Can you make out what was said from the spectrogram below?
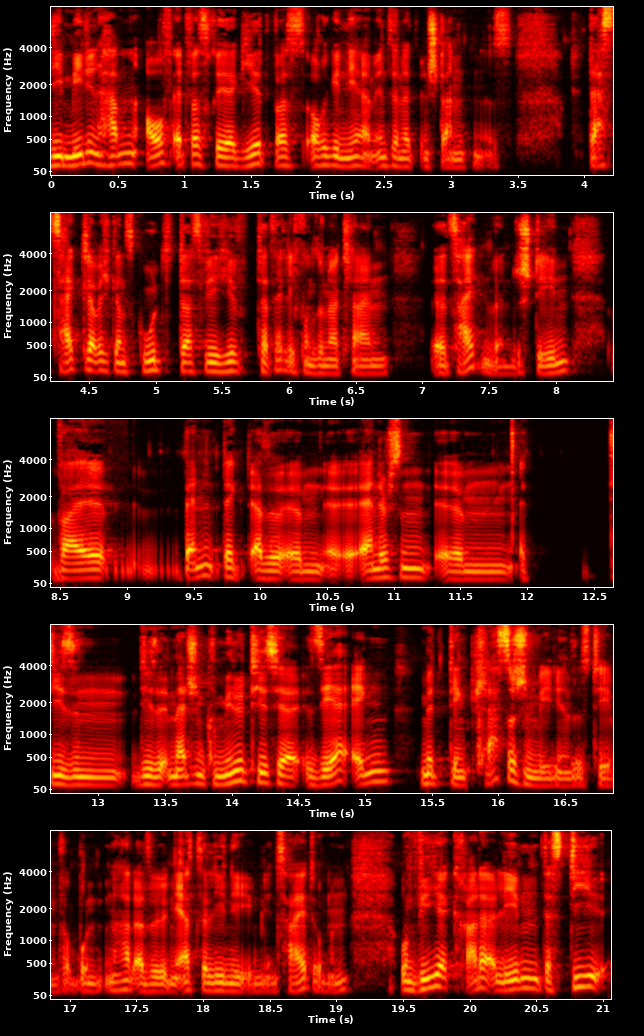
die Medien haben auf etwas reagiert, was originär im Internet entstanden ist. Das zeigt, glaube ich, ganz gut, dass wir hier tatsächlich von so einer kleinen äh, Zeitenwende stehen, weil Benedict, also ähm, äh, Anderson, ähm, diesen, diese Imagine Communities ja sehr eng mit den klassischen Mediensystemen verbunden hat, also in erster Linie eben den Zeitungen. Und wir hier gerade erleben, dass die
